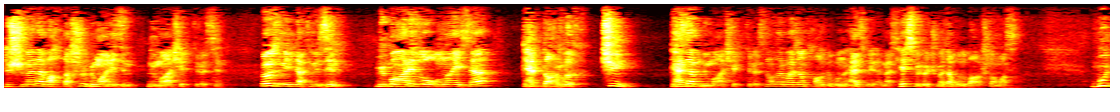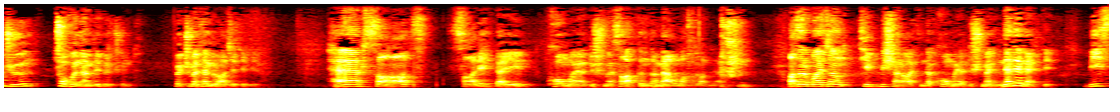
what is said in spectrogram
düşmənə vaxtaşırı humanizm nümayiş etdirilsin. Öz millətimizin mübariz oğluna isə qəddarlıq, kin, qəzəb nümayiş etdirilsin. Azərbaycan xalqı bunu həzm eləməz. Heç bir hökumətə bunu bağışlamaz. Bu gün çox önəmli bir gündür. Hökumətə müraciət edirəm. Hər saat Salih bəyin komaya düşməsi haqqında məlumat ala bilərik. Azərbaycan tibbi şəraitində komaya düşmək nə deməkdir? Biz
